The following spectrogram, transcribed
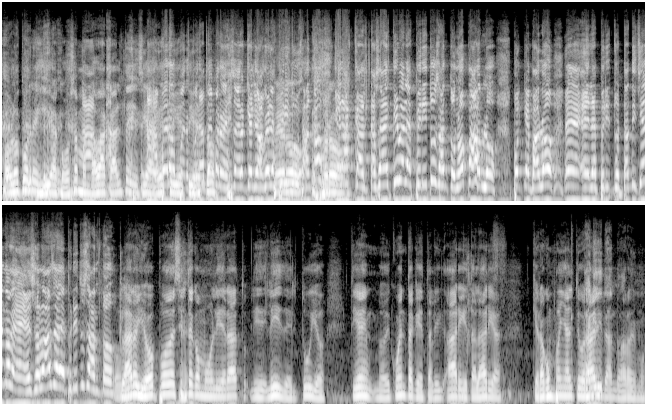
Pablo, corregía cosas, mandaba cartas y decía Ah, esto pero, y pero, esto espérate, pero eso es lo que le hago el Pero- Espíritu Santo. pero- que las cartas se escribe el Espíritu Santo, no Pablo. Porque Pablo, eh, el Espíritu, tú estás diciendo que eso lo hace el Espíritu Santo. Claro, yo puedo decirte como liderato, li- líder tuyo, Steven, me doy cuenta que tal área y tal área, quiero acompañarte Está gritando ahora mismo.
